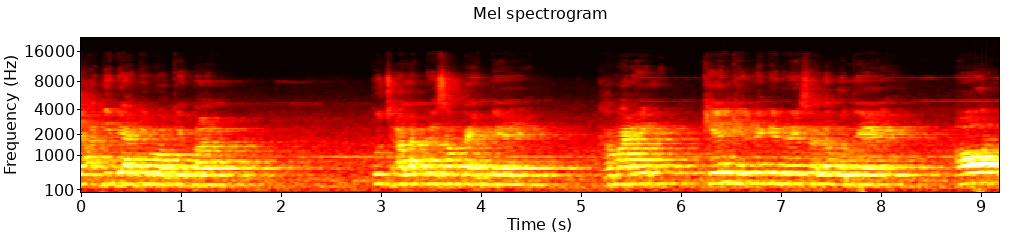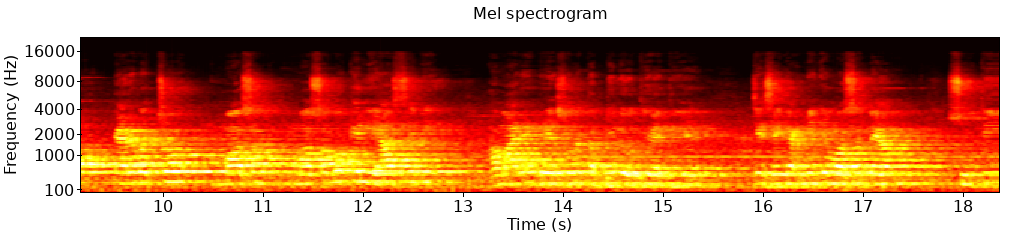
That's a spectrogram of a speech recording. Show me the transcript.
शादी ब्याह के मौके पर कुछ अलग ड्रेस हम पहनते हैं। हमारे खेल खेलने के ड्रेस अलग होते हैं और प्यारे बच्चों मौसम, मौसमों के लिहाज से भी हमारे ड्रेसों में तब्दीली होती रहती है। जैसे गर्मी के मौसम में हम सूती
